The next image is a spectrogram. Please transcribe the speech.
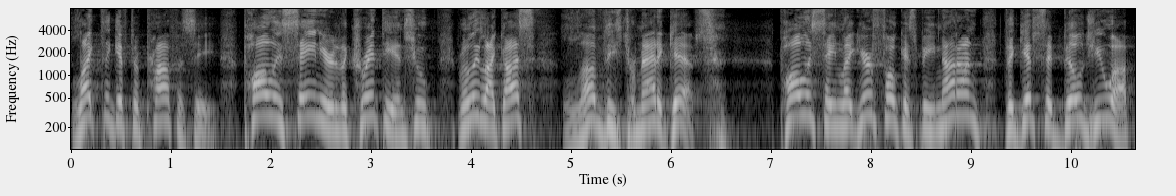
like the gift of prophecy. Paul is saying here to the Corinthians, who really like us, love these dramatic gifts. Paul is saying, let your focus be not on the gifts that build you up,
